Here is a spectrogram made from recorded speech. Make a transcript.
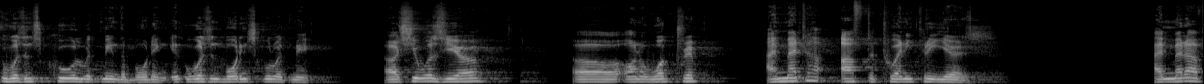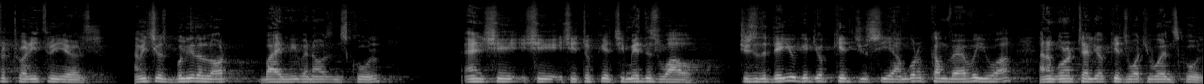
who was in school with me in the boarding, who was in boarding school with me. Uh, she was here uh, on a work trip. I met her after 23 years. I met her after 23 years. I mean, she was bullied a lot by me when I was in school. And she, she, she took it, she made this vow. She said, The day you get your kids, you see, I'm going to come wherever you are, and I'm going to tell your kids what you were in school.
